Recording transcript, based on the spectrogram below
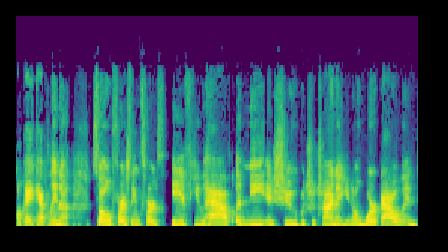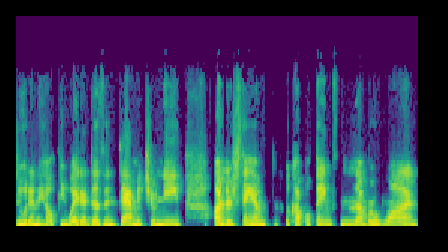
Okay, Kathlena. So first things first, if you have a knee issue, but you're trying to, you know, work out and do it in a healthy way that doesn't damage your knee, understand a couple things. Number one,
